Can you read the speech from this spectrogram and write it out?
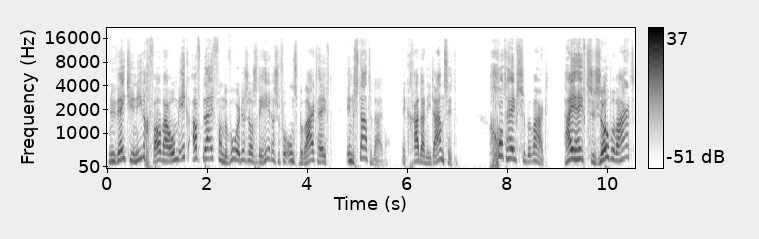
Nu weet je in ieder geval waarom ik afblijf van de woorden zoals de Heer ze voor ons bewaard heeft in de Statenbijbel. Ik ga daar niet aan zitten. God heeft ze bewaard. Hij heeft ze zo bewaard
